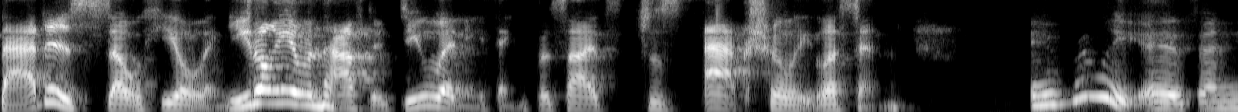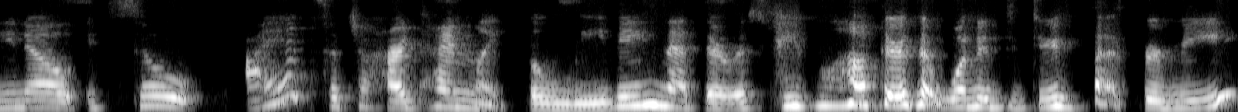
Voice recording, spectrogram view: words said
that is so healing. You don't even have to do anything besides just actually listen. It really is. And you know, it's so I had such a hard time like believing that there was people out there that wanted to do that for me.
